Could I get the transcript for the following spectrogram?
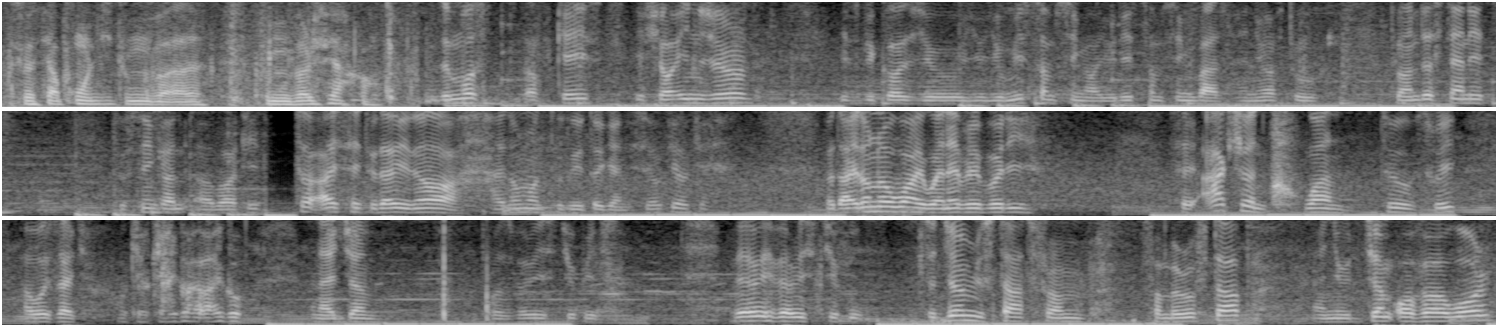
Parce que si après on le dit, tout le monde va, tout le, monde va le faire, quoi. The most of case, if you're injured, it's because you, you, you missed something or you did something bad, and you have to to understand it, to think on, about it. So I say to David, no, I don't want to do it again. He say, okay, okay. But I don't know why when everybody say action, one, two, three, I was like, okay, okay, I go, I go, and I jump. It was very stupid, very, very stupid. The jump you start from from a rooftop, and you jump over a wall,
